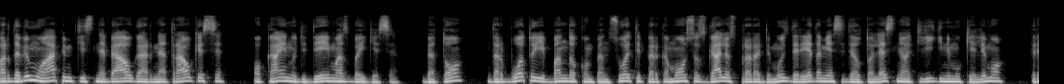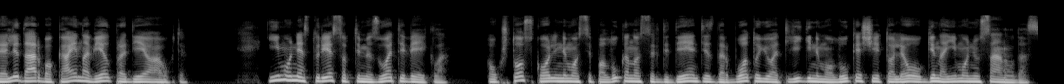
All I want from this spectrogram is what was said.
Pardavimų apimtys nebeauga ar netraukiasi, o kainų didėjimas baigėsi. Be to, darbuotojai bando kompensuoti perkamosios galios praradimus dėrėdamiesi dėl tolesnio atlyginimų kelimo, reali darbo kaina vėl pradėjo aukti. Įmonės turės optimizuoti veiklą. Aukštos skolinimosi palūkanos ir didėjantis darbuotojų atlyginimo lūkesčiai toliau augina įmonių sąnaudas.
